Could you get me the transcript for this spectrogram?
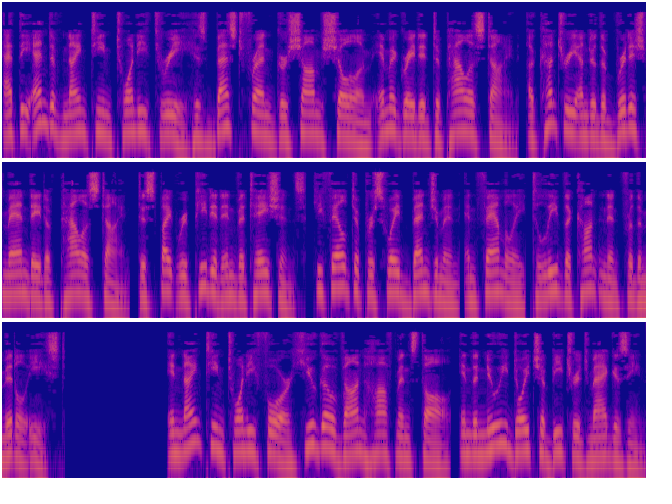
At the end of 1923 his best friend Gershom Scholem immigrated to Palestine, a country under the British Mandate of Palestine. Despite repeated invitations, he failed to persuade Benjamin and family to leave the continent for the Middle East. In 1924 Hugo von Hofmannsthal, in the Neue Deutsche Beiträge magazine,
